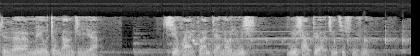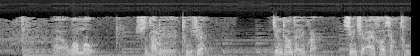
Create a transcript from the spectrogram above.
这个没有正当职业，喜欢玩电脑游戏，为啥主要经济收入？呃，王某是他的同学。经常在一块儿，兴趣爱好相同。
